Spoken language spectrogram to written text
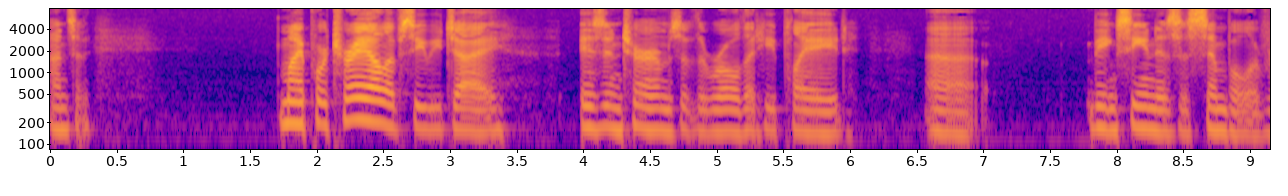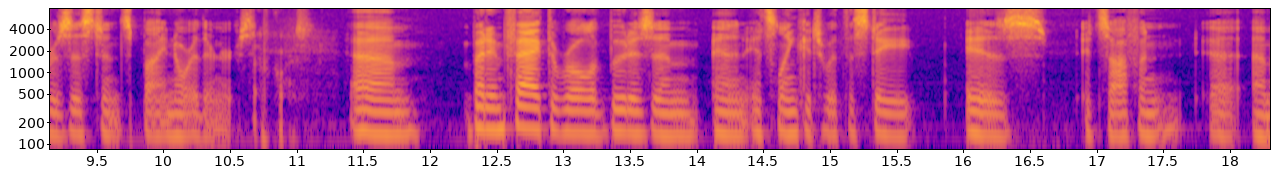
on some. My portrayal of Siwichai is in terms of the role that he played, uh, being seen as a symbol of resistance by Northerners. Of course. Um, but in fact, the role of Buddhism and its linkage with the state is it's often a,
